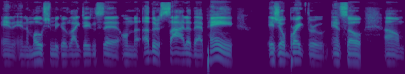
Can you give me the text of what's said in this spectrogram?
and, and emotion, because like Jason said, on the other side of that pain is your breakthrough. And so um,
